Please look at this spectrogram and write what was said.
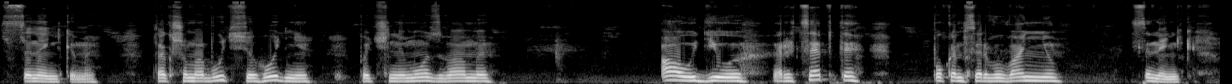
з синенькими. Так що, мабуть, сьогодні почнемо з вами аудіорецепти по консервуванню синеньких.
